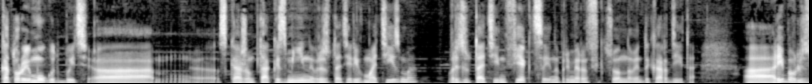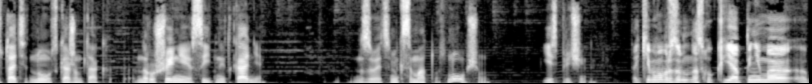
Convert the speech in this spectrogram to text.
которые могут быть, а, скажем так, изменены в результате ревматизма, в результате инфекции, например, инфекционного эндокардита, а, либо в результате, ну, скажем так, нарушения соединительной ткани, называется миксоматоз. Ну, в общем, есть причины. Таким образом, насколько я понимаю, э,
